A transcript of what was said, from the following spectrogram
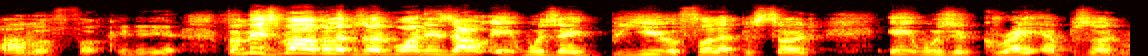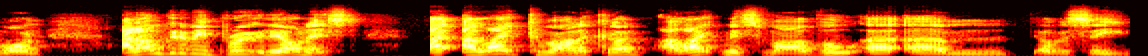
I'm a fucking idiot. But Miss Marvel episode one is out. It was a beautiful episode. It was a great episode one, and I'm going to be brutally honest. I, I like Kamala Khan. I like Miss Marvel. Uh, um, obviously,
